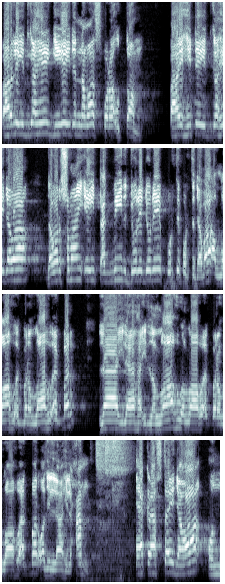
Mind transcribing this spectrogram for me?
পারলে ঈদগাহে গিয়ে ঈদের নামাজ পড়া উত্তম। পায়ে হেঁটে ঈদগাহে যাওয়া, যাওয়ার সময় এই তাকবীর জোরে জোরে পড়তে পড়তে যাওয়া, আল্লাহ আকবর আল্লাহ আকবর, লা ইলাহা ইল্লাল্লাহ, আল্লাহু আকবার আল্লাহু আকবার, ওয়ালিল্লাহিল হামদ। এক রাস্তায় যাওয়া, অন্য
